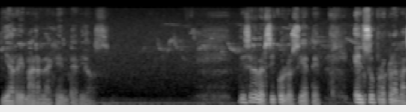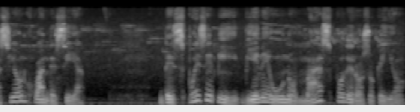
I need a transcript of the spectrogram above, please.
y arrimar a la gente a Dios. Dice el versículo 7, en su proclamación Juan decía, Después de mí viene uno más poderoso que yo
